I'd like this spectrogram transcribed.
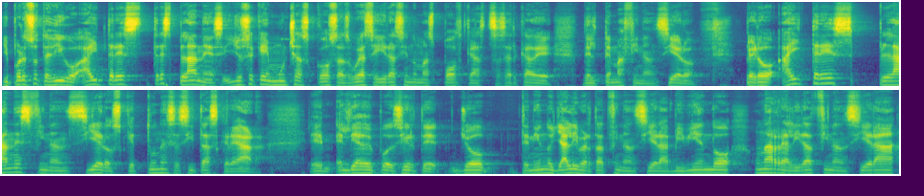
Y por eso te digo, hay tres, tres planes. Y yo sé que hay muchas cosas, voy a seguir haciendo más podcasts acerca de, del tema financiero, pero hay tres planes financieros que tú necesitas crear. Eh, el día de hoy puedo decirte, yo teniendo ya libertad financiera, viviendo una realidad financiera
